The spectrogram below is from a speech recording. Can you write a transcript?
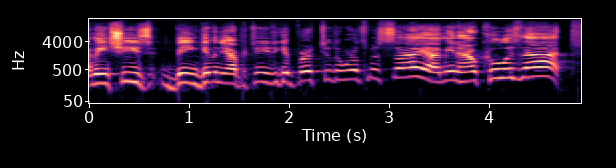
I mean, she's being given the opportunity to give birth to the world's Messiah. I mean, how cool is that?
